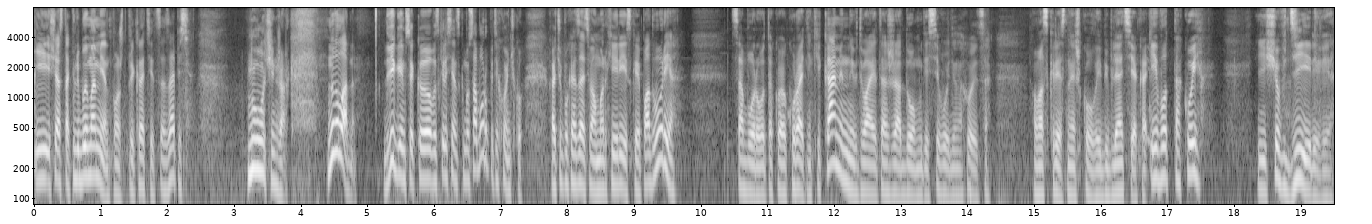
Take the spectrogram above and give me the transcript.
И сейчас так в любой момент может прекратиться запись. Ну, очень жарко. Ну да ладно. Двигаемся к Воскресенскому собору потихонечку. Хочу показать вам архиерейское подворье собора. Вот такой аккуратненький каменный в два этажа дом, где сегодня находится воскресная школа и библиотека. И вот такой еще в дереве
